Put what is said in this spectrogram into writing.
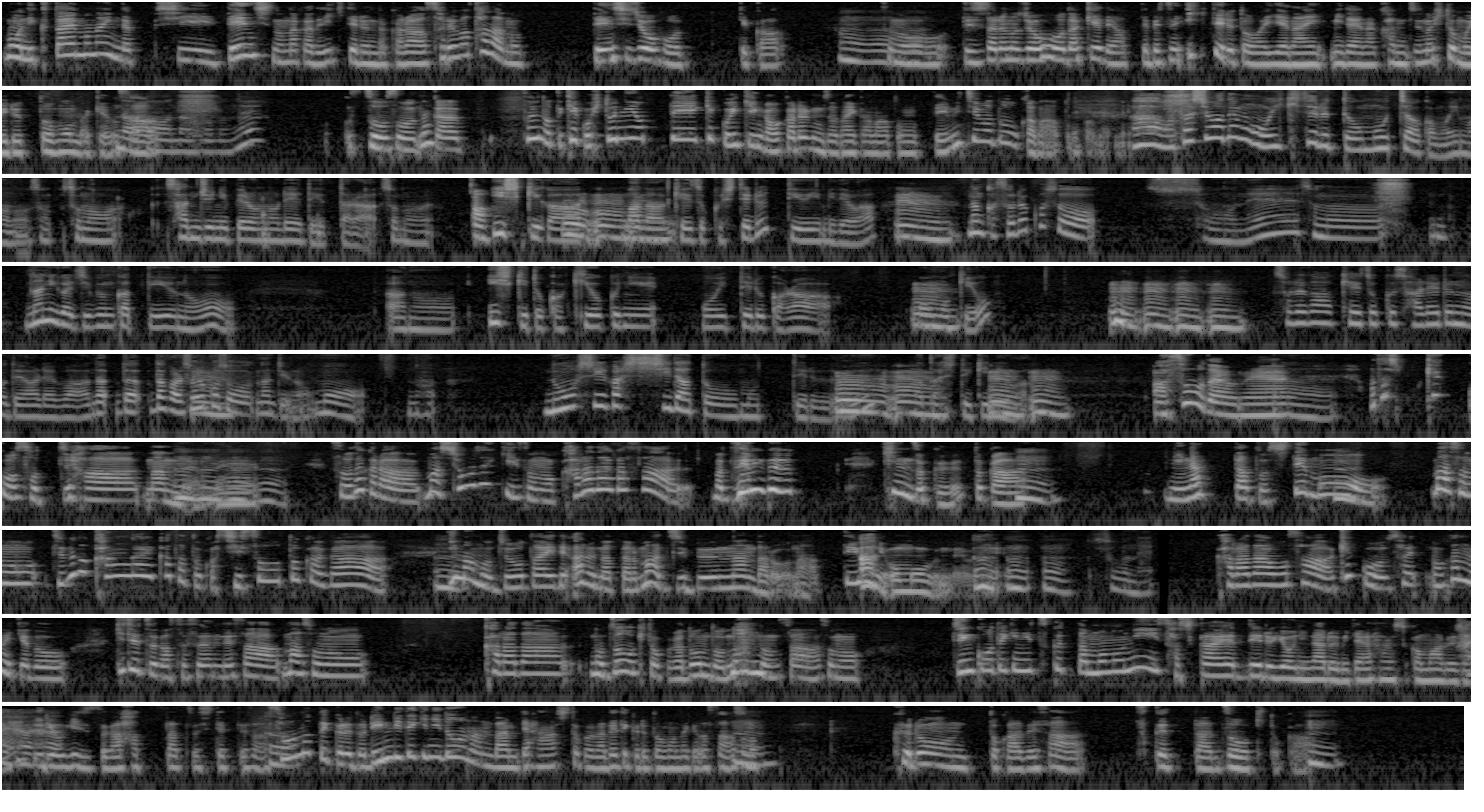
もう肉体もないんだし電子の中で生きてるんだからそれはただの電子情報っていうか、うんうんそのデジタルの情報だけであって別に生きてるとは言えないみたいな感じの人もいると思うんだけどさ。ーなるほどね。そうそうなんかそういうのって結構人によって結構意見が分かれるんじゃないかなと思って道はどうかなと思ったんだよね。ああ私はでも生きてるって思っちゃうかも今の。そそのサンジュニペロの例で言ったらそのあ意識がうんうんうん。まだ継続してるっていう意味では、うん。なんかそれこそそうねその何が自分かっていうのをあの意識とか記憶に置いてるからうん。重きを、うんうんうんそれが継続されるのであればだだだからそれこそ、なんていうの？もうな脳死が死だと思ってる、うんうん。私的うんには。うんうん。あそうだよね、うん。私も結構そっち派なんだよね、うんうんうんうん。そうだからまあ正直その体がさ、まあ、全部金属とかうん。になったとしても、まあその自分の考え方とか思想とかがうん。今の状態であるんだったらまあ自分なんだろうなっていうふうに思うんだよね。うんうんうんそうね。体をさ結構さわかんないけど技術が進んでさまあその体の臓器とかがどんどんどんどんさその人工的に作ったものに差し替えれるようになるみたいな話とかもあるじゃん、はいはいはい。医療技術が発達してってさ、うん。そうなってくると倫理的にどうなんだみたいな話とかが出てくると思うんだけどさ、そのうんクローンとかでさ作った臓器とかうん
